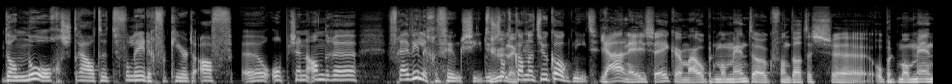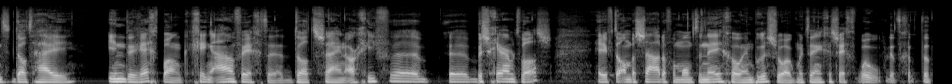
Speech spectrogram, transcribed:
Dan nog straalt het volledig verkeerd af uh, op zijn andere vrijwillige functie. Dus dat kan natuurlijk ook niet. Ja, nee, zeker. Maar op het moment ook van dat is uh, op het moment dat hij in de rechtbank ging aanvechten dat zijn archief uh, beschermd was heeft de ambassade van Montenegro in Brussel ook meteen gezegd: wow, dat, dat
